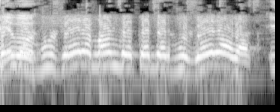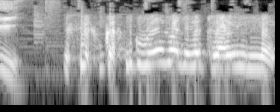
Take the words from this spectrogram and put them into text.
Yebo. Ngivuzela manje ngiyakuvuzela la. I Kubekwa ngedrayini.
